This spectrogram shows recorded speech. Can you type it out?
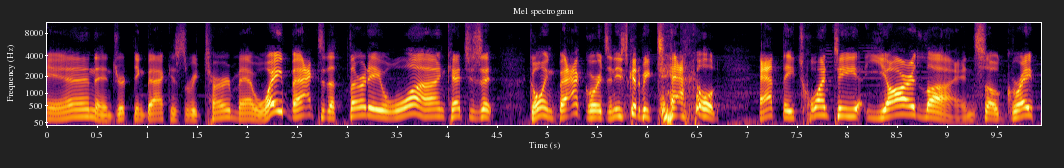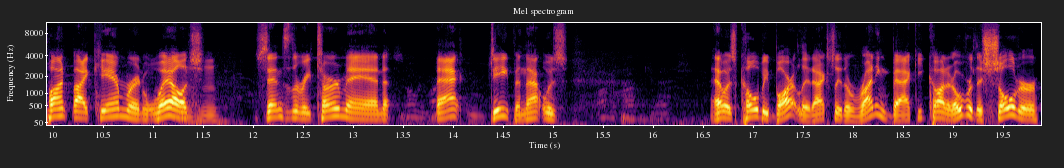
end. And drifting back is the return man. Way back to the 31. Catches it going backwards, and he's going to be tackled at the 20 yard line. So great punt by Cameron Welch. Mm-hmm. Sends the return man back deep, and that was. That was Colby Bartlett, actually the running back. He caught it over the shoulder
